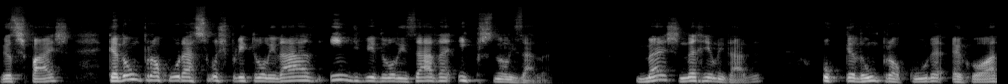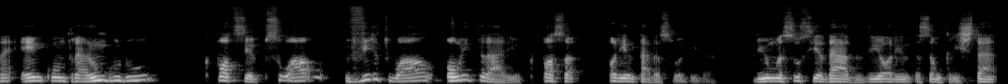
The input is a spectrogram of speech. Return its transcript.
desses pais, cada um procura a sua espiritualidade individualizada e personalizada. Mas, na realidade, o que cada um procura agora é encontrar um guru pode ser pessoal, virtual ou literário, que possa orientar a sua vida. De uma sociedade de orientação cristã,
